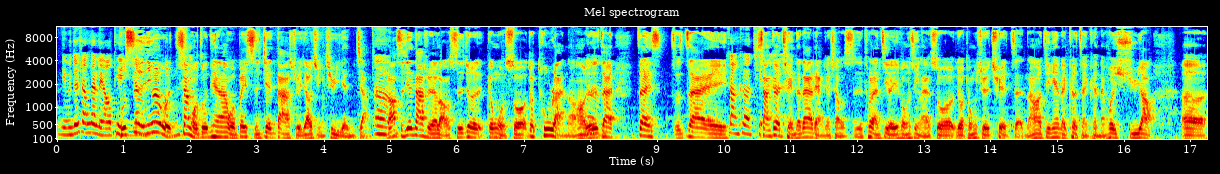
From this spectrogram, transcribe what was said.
你们就像在聊天。不是，因为我像我昨天啊，我被实践大学邀请去演讲，嗯，然后实践大学的老师就跟我说，就突然了哈，就是在、嗯、在在，在上课前上课前的大概两个小时，突然寄了一封信来说，有同学确诊，然后今天的课程可能会需要呃。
